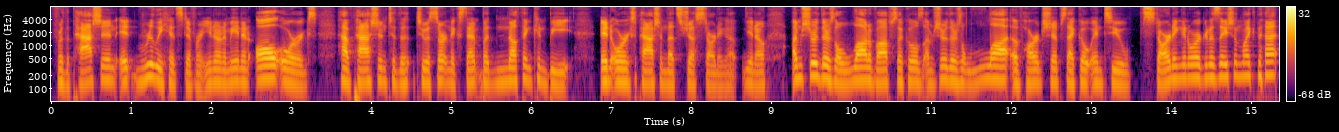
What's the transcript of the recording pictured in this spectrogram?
for the passion, it really hits different. You know what I mean? And all orgs have passion to the to a certain extent, but nothing can beat an org's passion that's just starting up. You know, I'm sure there's a lot of obstacles. I'm sure there's a lot of hardships that go into starting an organization like that.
